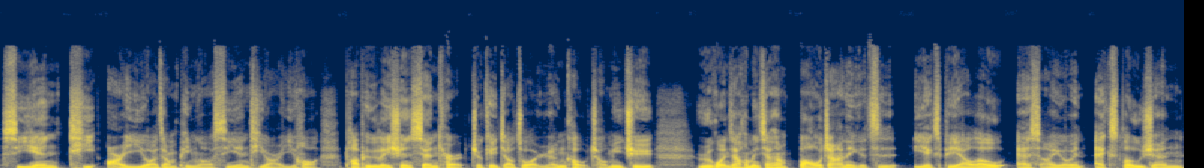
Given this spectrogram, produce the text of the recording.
c n t r e 哦，这样拼哦 c n t r e 哈，population center 就可以叫做人口稠密区。如果你在后面加上爆炸那个字 e x p l o s i o n explosion。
